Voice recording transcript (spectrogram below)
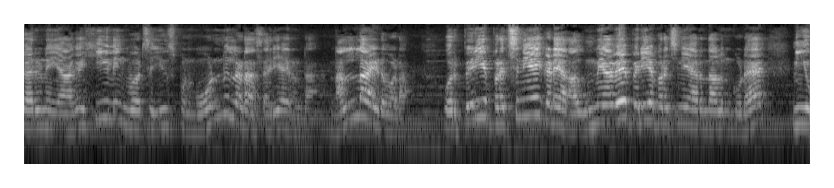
கருணையாக ஹீலிங் வேர்ட்ஸை யூஸ் பண்ணுங்க. ஒன்றும் இல்லடா சரியாயிரும்டா. நல்லா ஆயிடுவாடா ஒரு பெரிய பிரச்சனையே கிடையாது. அது உண்மையாவே பெரிய பிரச்சனையா இருந்தாலும் கூட நீங்க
